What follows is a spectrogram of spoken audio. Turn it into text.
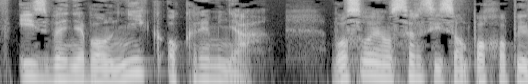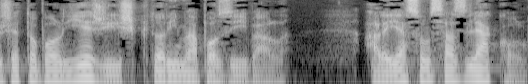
V izbe nebol nik okrem mňa. Vo svojom srdci som pochopil, že to bol Ježiš, ktorý ma pozýval. Ale ja som sa zľakol.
